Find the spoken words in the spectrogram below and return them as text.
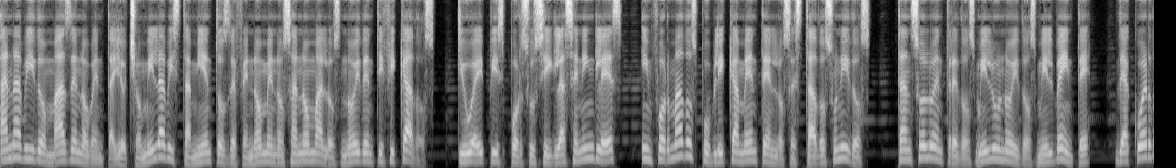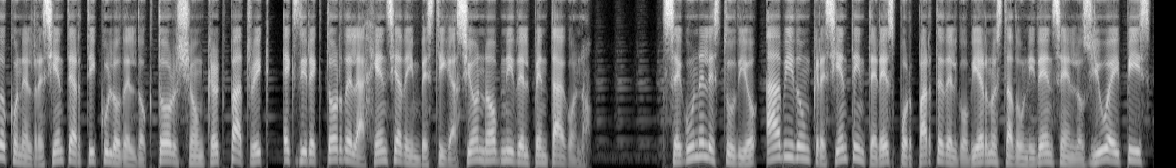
han habido más de 98.000 avistamientos de fenómenos anómalos no identificados, UAPs por sus siglas en inglés, informados públicamente en los Estados Unidos, tan solo entre 2001 y 2020, de acuerdo con el reciente artículo del Dr. Sean Kirkpatrick, exdirector de la Agencia de Investigación OVNI del Pentágono. Según el estudio, ha habido un creciente interés por parte del gobierno estadounidense en los UAPs,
